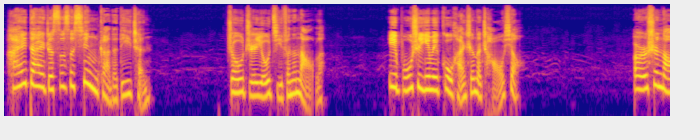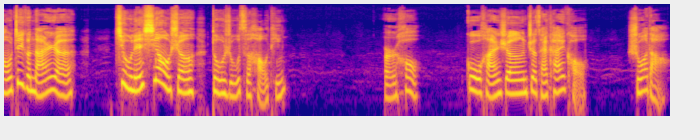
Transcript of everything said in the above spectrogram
还带着丝丝性感的低沉。周芷有几分的恼了，亦不是因为顾寒生的嘲笑，而是恼这个男人。就连笑声都如此好听。而后，顾寒生这才开口，说道：“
